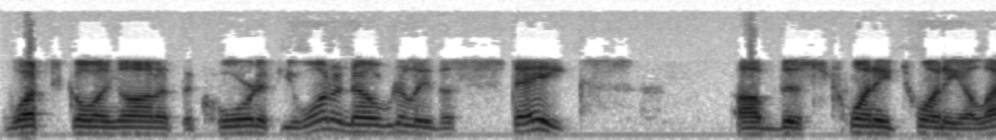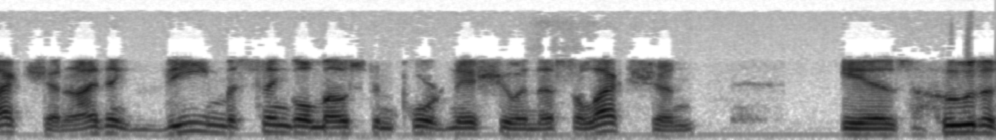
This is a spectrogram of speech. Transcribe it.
what's going on at the court, if you want to know really the stakes of this 2020 election, and I think the single most important issue in this election is who the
